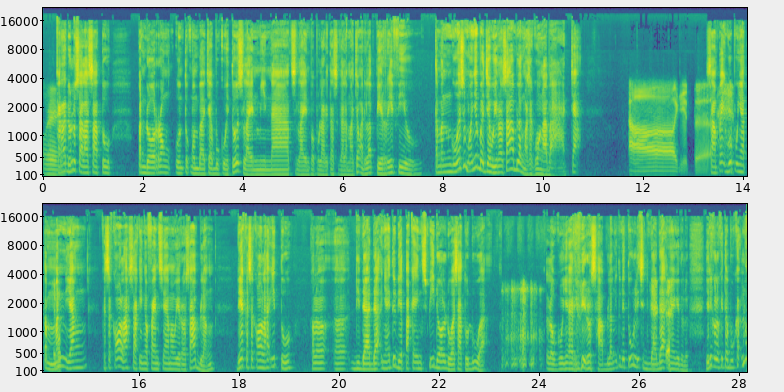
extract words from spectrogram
Oke. Karena dulu salah satu pendorong untuk membaca buku itu selain minat, selain popularitas segala macam adalah peer review. Temen gue semuanya baca Wiro Sableng, masa gue nggak baca? Oh gitu. Sampai gue punya temen yang ke sekolah saking ngefansnya sama Wiro Sableng, dia ke sekolah itu kalau eh, di dadanya itu dia pakein spidol 212 logonya Wiro Sableng itu ditulis di dadanya gitu loh. Jadi kalau kita buka, lu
